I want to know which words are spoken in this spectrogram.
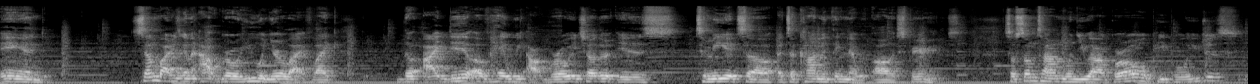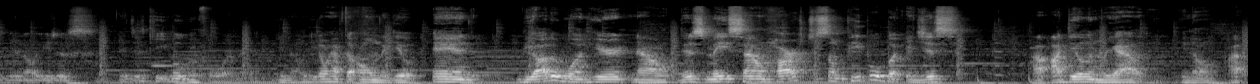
and somebody's gonna outgrow you in your life. Like the idea of hey, we outgrow each other is to me, it's a it's a common thing that we all experience. So sometimes when you outgrow people, you just you know you just you just keep moving forward, man. You know you don't have to own the guilt and the other one here, now this may sound harsh to some people, but it just, I, I deal in reality, you know. I,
